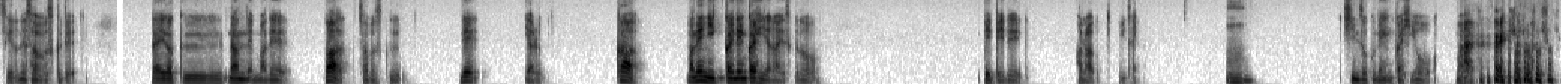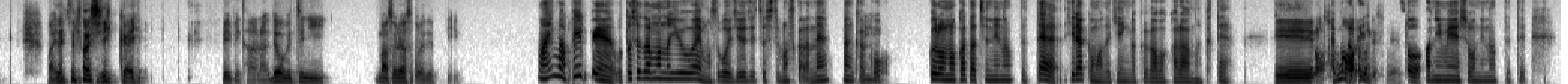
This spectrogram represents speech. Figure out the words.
すけどね、サブスクで。大学何年まではサブスクでやるか、まあ、年に1回年会費じゃないですけど、ペイペイで払うみたいな。うん。親族年会費を、まあ、毎年のうち1回、ペイペイで払う。でも別に、まあ、それはそれでっていう。まあ今、ペイペイお年玉の UI もすごい充実してますからね。なんかこう、袋の形になってて、開くまで金額がわからなくて、ええあ、そんなんあるんですね。そう、アニメーションになってて。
